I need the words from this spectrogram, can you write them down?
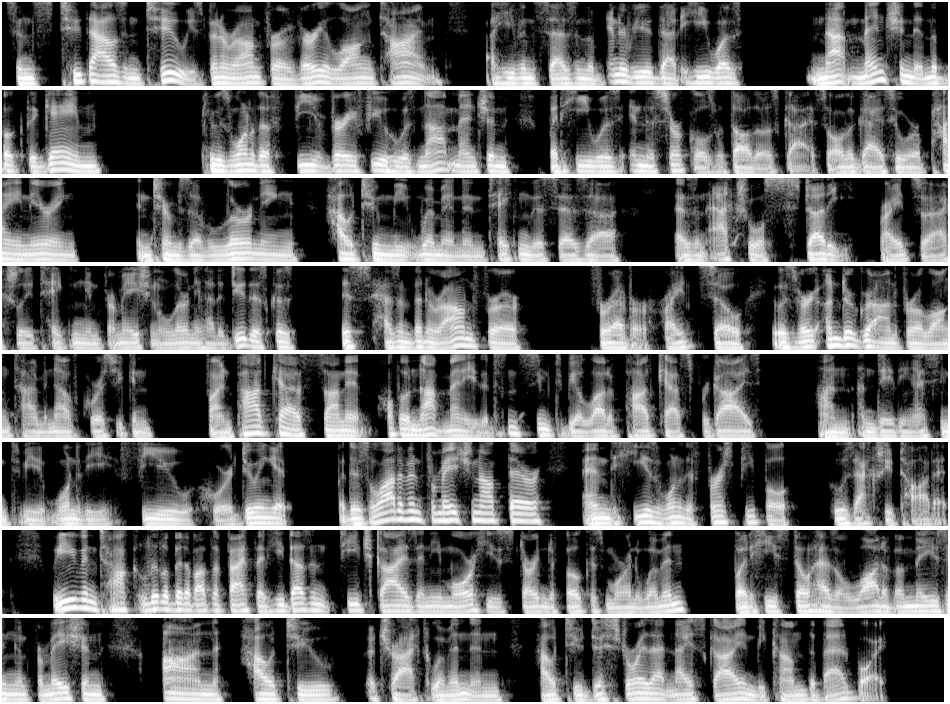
since 2002. He's been around for a very long time. Uh, he even says in the interview that he was not mentioned in the book The Game. He was one of the few, very few who was not mentioned, but he was in the circles with all those guys. So, all the guys who were pioneering in terms of learning how to meet women and taking this as a as an actual study, right? So actually taking information and learning how to do this because this hasn't been around for forever, right? So it was very underground for a long time. And now, of course, you can find podcasts on it, although not many. There doesn't seem to be a lot of podcasts for guys on, on dating. I seem to be one of the few who are doing it, but there's a lot of information out there. And he is one of the first people who's actually taught it. We even talk a little bit about the fact that he doesn't teach guys anymore. He's starting to focus more on women, but he still has a lot of amazing information on how to attract women and how to destroy that nice guy and become the bad boy.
